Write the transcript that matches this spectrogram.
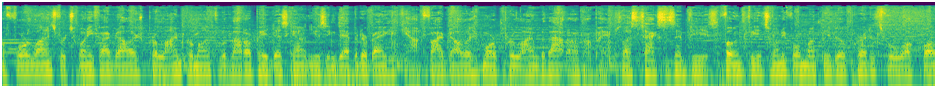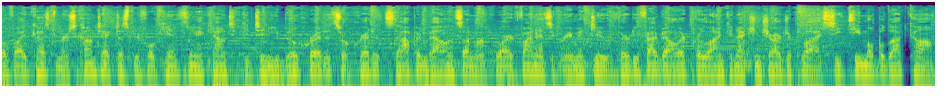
of four lines for $25 per line per month with auto pay discount using debit or bank account. $5 more per line without auto pay, plus taxes and fees. Phone fee at 24 monthly bill credits for all well qualified customers. Contact us before canceling account to continue bill credits or credit stop and balance on required finance agreement due. $35 per line connection charge apply. Ctmobile.com.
